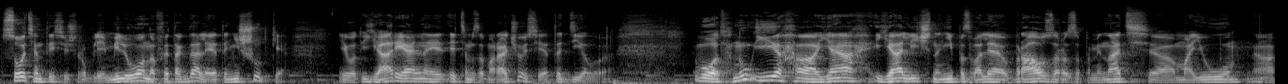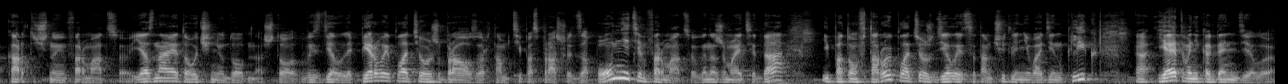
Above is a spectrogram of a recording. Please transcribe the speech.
сотен тысяч рублей, миллионов и так далее. Это не шутки. И вот я реально этим заморачиваюсь и это делаю. Вот, ну и а, я, я лично не позволяю браузеру запоминать а, мою а, карточную информацию. Я знаю, это очень удобно, что вы сделали первый платеж, браузер там типа спрашивает запомнить информацию, вы нажимаете «да», и потом второй платеж делается там чуть ли не в один клик. А, я этого никогда не делаю.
